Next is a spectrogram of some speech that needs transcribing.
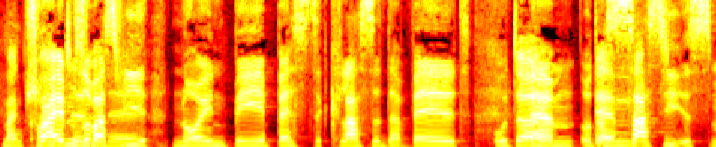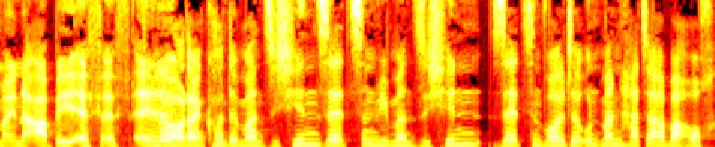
Man schreiben, sowas wie 9b, beste Klasse der Welt. Oder, ähm, oder ähm, Sassy ist meine ABFFL. Genau, dann konnte man sich hinsetzen, wie man sich hinsetzen wollte. Und man hatte aber auch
